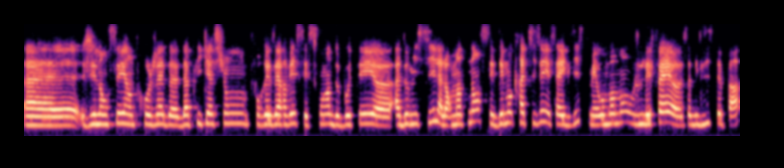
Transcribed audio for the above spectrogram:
J'ai lancé un projet d'application pour réserver ces soins de beauté à domicile. Alors maintenant, c'est démocratisé et ça existe, mais au moment où je l'ai fait, ça n'existait pas.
